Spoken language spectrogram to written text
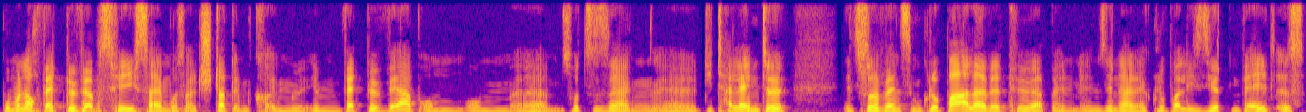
wo man auch wettbewerbsfähig sein muss als Stadt im, im, im Wettbewerb, um, um äh, sozusagen äh, die Talente, insbesondere wenn es ein globaler Wettbewerb im, im Sinne einer globalisierten Welt ist,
